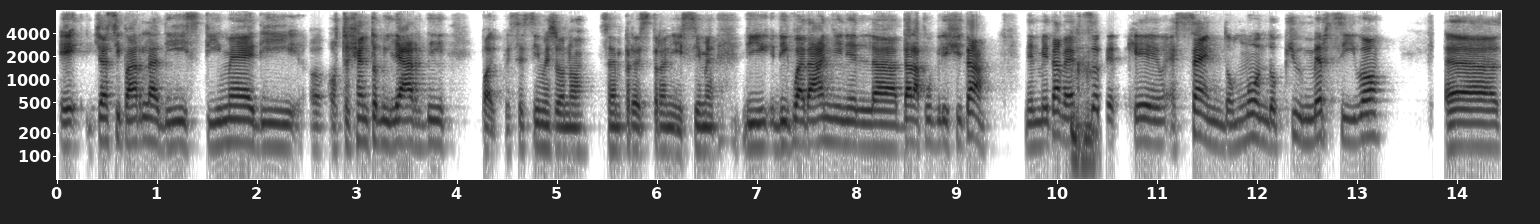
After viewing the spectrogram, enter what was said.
e già si parla di stime di 800 miliardi, poi queste stime sono sempre stranissime, di, di guadagni nel, dalla pubblicità nel metaverso perché essendo un mondo più immersivo eh,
